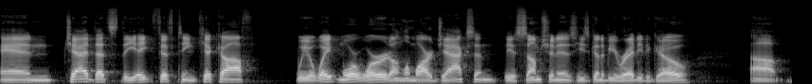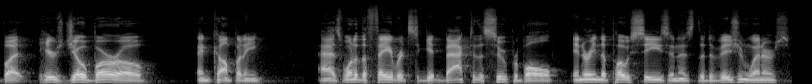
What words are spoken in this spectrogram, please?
And Chad, that's the 8:15 kickoff. We await more word on Lamar Jackson. The assumption is he's going to be ready to go. Uh, but here's Joe Burrow and company as one of the favorites to get back to the Super Bowl, entering the postseason as the division winners.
